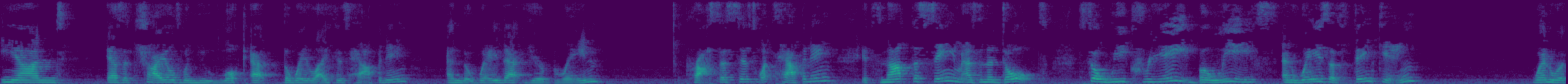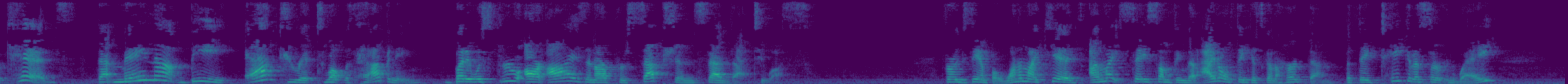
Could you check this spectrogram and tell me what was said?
And as a child, when you look at the way life is happening and the way that your brain processes what's happening, it's not the same as an adult. So we create beliefs and ways of thinking when we're kids that may not be accurate to what was happening, but it was through our eyes and our perception said that to us. For example, one of my kids, I might say something that I don't think is going to hurt them, but they take it a certain way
